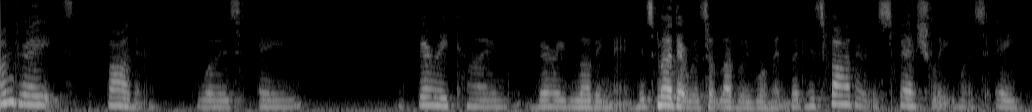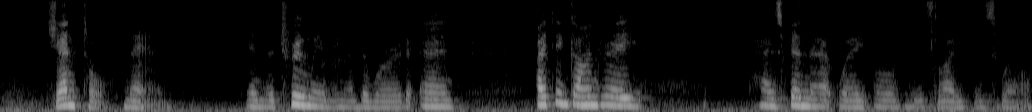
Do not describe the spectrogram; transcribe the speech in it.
Andre's father was a very kind, very loving man. His mother was a lovely woman, but his father especially was a gentle man in the true meaning of the word. And I think Andre has been that way all of his life as well,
